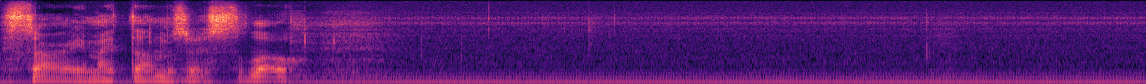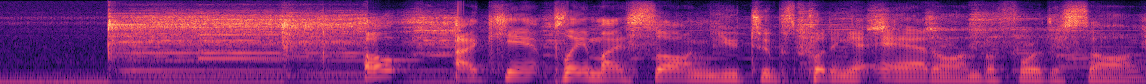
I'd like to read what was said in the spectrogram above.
Sorry, my thumbs are slow. Oh, I can't play my song. YouTube's putting an ad on before the song.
